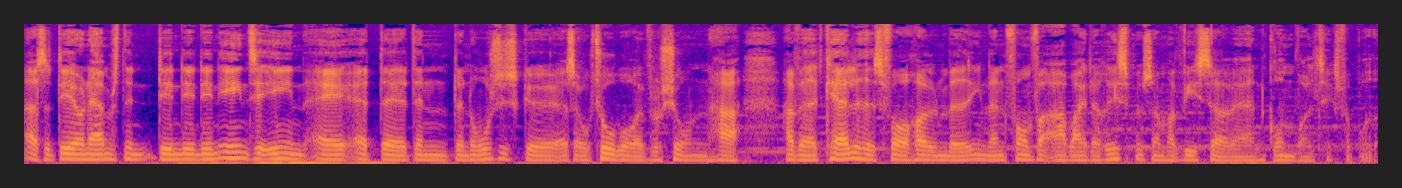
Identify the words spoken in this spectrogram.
Altså det er jo nærmest en, det er en, det er en en til en af, at øh, den, den russiske, altså oktoberrevolutionen har, har været et kærlighedsforhold med en eller anden form for arbejderisme, som har vist sig at være en grum voldtægtsforbryder.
